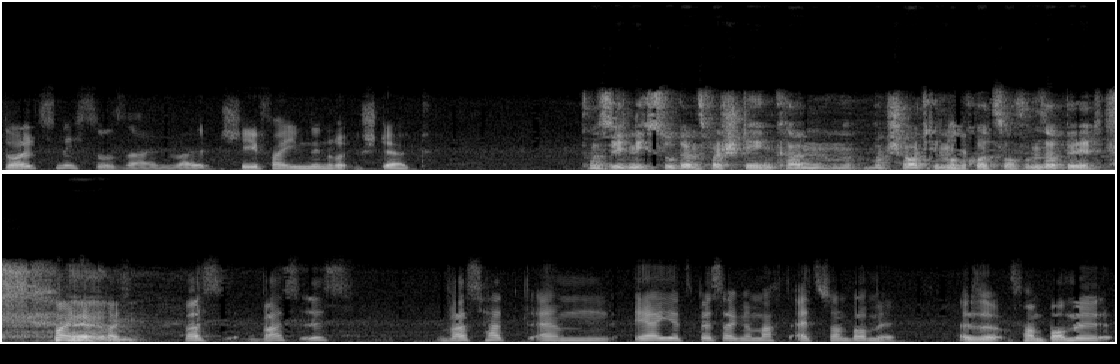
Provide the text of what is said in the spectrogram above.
soll es nicht so sein, weil Schäfer ihm den Rücken stärkt. Was ich nicht so ganz verstehen kann. Man schaut hier mal ja. kurz auf unser Bild. Ähm, was, was ist, was hat ähm, er jetzt besser gemacht als Van Bommel? Also Van Bommel,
